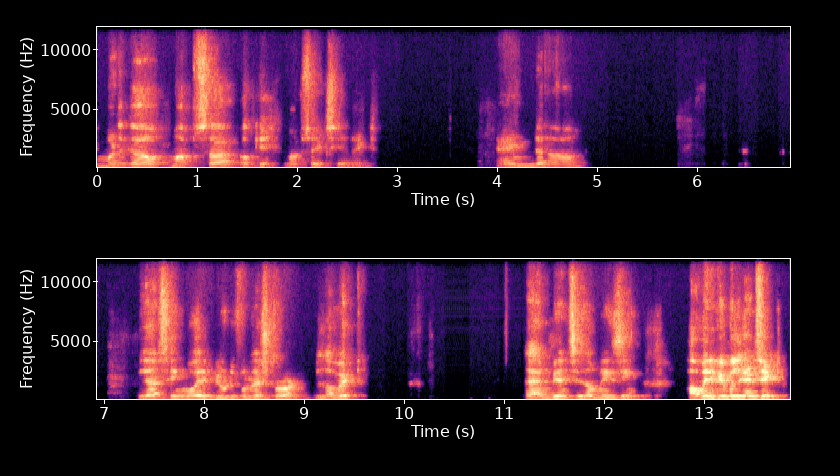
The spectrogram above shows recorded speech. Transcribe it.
Madgaon, Mapsa, okay, Mapsa, it's here, right? And uh, we are seeing very beautiful restaurant. Love it. The ambience is amazing. How many people can sit?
